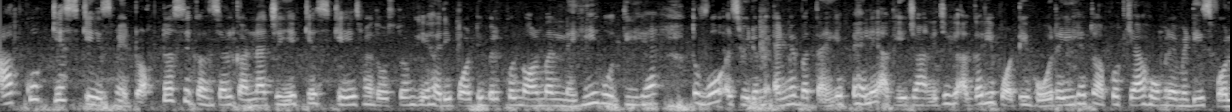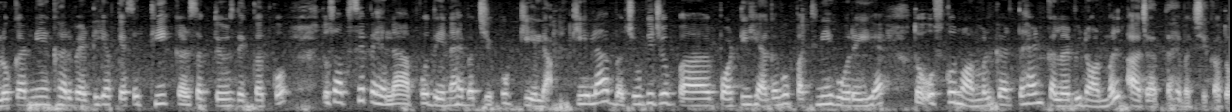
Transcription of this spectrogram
आपको किस केस में डॉक्टर से कंसल्ट करना चाहिए, किस केस में दोस्तों ये हरी पॉटी बिल्कुल नॉर्मल नहीं होती है तो वो इस वीडियो में एंड में बताएँगे। पहले आप ये जान लीजिए कि अगर ये पॉटी हो रही है तो आपको क्या होम रेमेडीज़ फॉलो करनी है, घर बैठे आप कैसे ठीक कर सकते हो उस दिक्कत को। तो सबसे पहला आपको देना है बच्चे को केला। केला बच्चों की जो पॉटी है, अगर वो पतली हो रही है तो उसको नॉर्मल करता है एंड कलर भी नॉर्मल आ जाता है बच्चे का। तो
